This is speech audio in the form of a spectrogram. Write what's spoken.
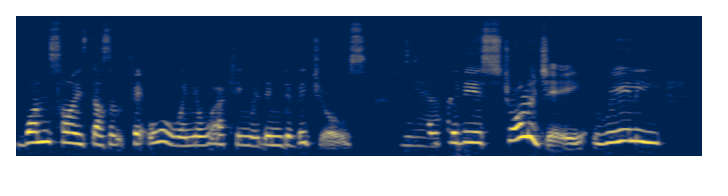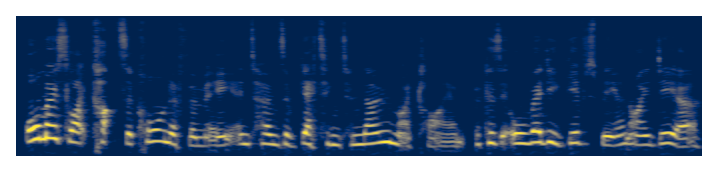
one size doesn't fit all when you're working with individuals. Yeah. So the astrology really almost like cuts a corner for me in terms of getting to know my client because it already gives me an idea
